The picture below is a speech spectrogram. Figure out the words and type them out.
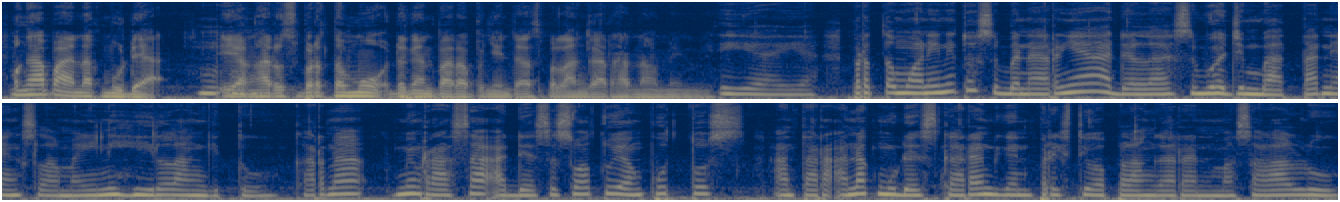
Mengapa anak muda hmm, yang harus bertemu dengan para penyintas pelanggaran HAM ini? Iya iya, pertemuan ini tuh sebenarnya adalah sebuah jembatan yang selama ini hilang gitu, karena kami merasa ada sesuatu yang putus antara anak muda sekarang dengan peristiwa pelanggaran masa lalu.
